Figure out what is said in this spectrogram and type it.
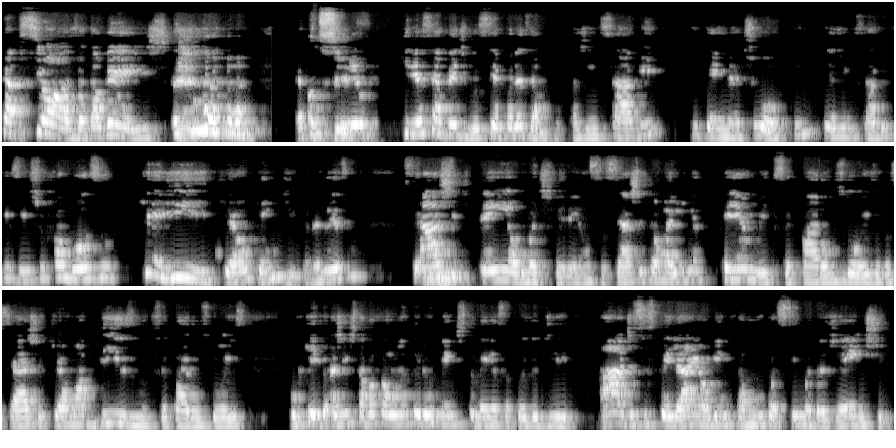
capciosa, talvez. é porque eu queria saber de você, por exemplo, a gente sabe que tem networking e a gente sabe que existe o famoso QI, que é o que indica, não é mesmo? Você acha que tem alguma diferença? Você acha que é uma linha tênue que separa os dois? Ou você acha que é um abismo que separa os dois? Porque a gente estava falando anteriormente também essa coisa de, ah, de se espelhar em alguém que está muito acima da gente.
